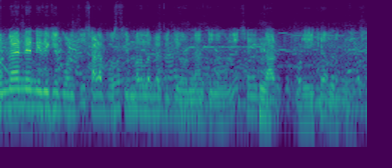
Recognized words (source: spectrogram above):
উন্নয়নের নিরিখে করেছি সারা পশ্চিমবাংলা ব্যাপী যে উন্নয়ন তৃণমূলে সেই তার নিরিখে আমরা করেছি।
